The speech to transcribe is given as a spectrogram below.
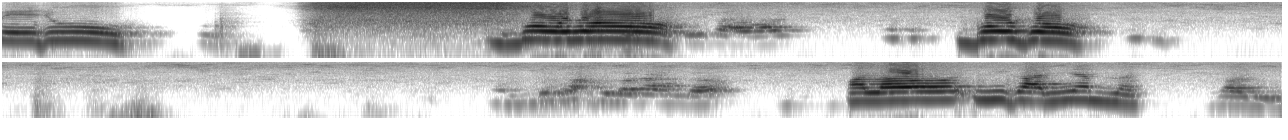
पेरू. बोरो. बोरो. मला ही गाडी आणलाय. गाडी.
